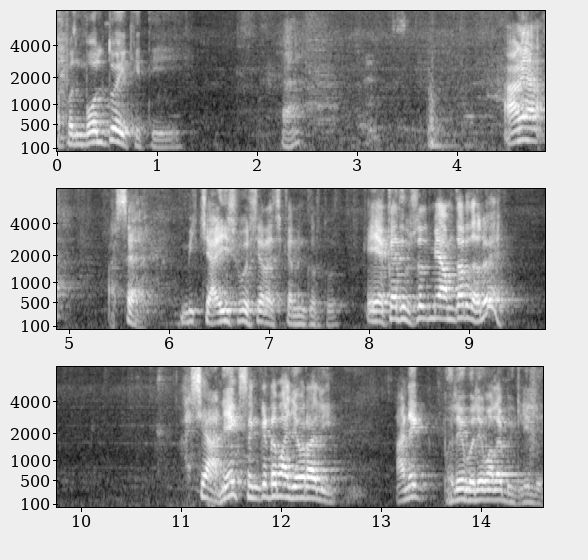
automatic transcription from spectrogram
आपण बोलतोय किती? हां? आणि असं आहे मी चाळीस वर्ष राजकारण करतो काही एका दिवसात मी आमदार झालो आहे अशी अनेक संकटं माझ्यावर आली. अनेक भले भले मला भेटलेले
